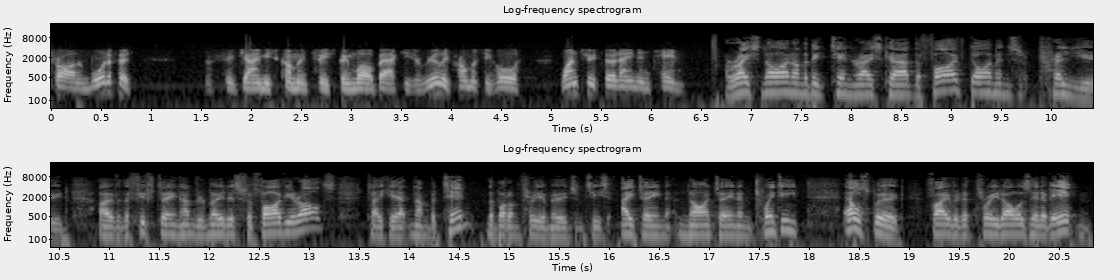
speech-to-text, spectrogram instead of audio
trial in Waterford. I see Jamie's comments. He's been well back. He's a really promising horse. 1, 2, 13 and 10. Race nine on the Big Ten race card, the Five Diamonds Prelude over the 1500 metres for five year olds. Take out number 10, the bottom three emergencies 18, 19, and 20. Ellsberg, favourite at $3, head of Ayrton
